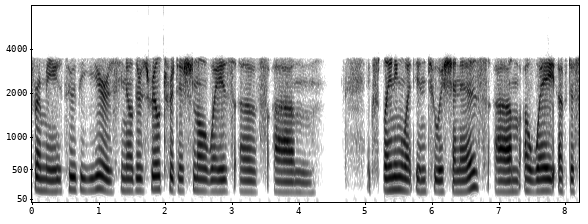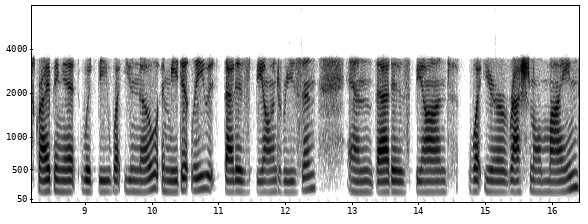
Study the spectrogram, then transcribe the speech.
for me through the years. You know, there's real traditional ways of um, explaining what intuition is. Um, a way of describing it would be what you know immediately, that is beyond reason, and that is beyond what your rational mind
